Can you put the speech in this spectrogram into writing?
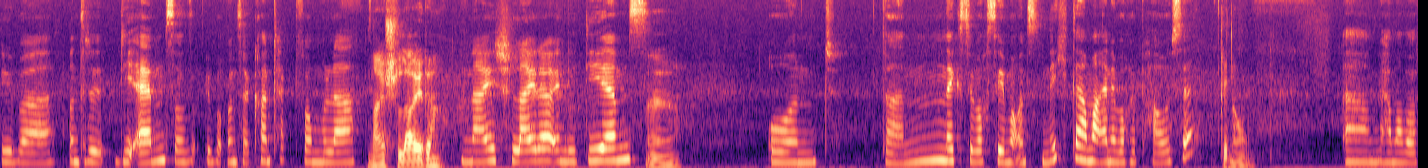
über unsere DMs, und über unser Kontaktformular. Nice leider. Nice leider in die DMs. Ja. Und dann nächste Woche sehen wir uns nicht. Da haben wir eine Woche Pause. Genau. Ähm, wir haben aber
